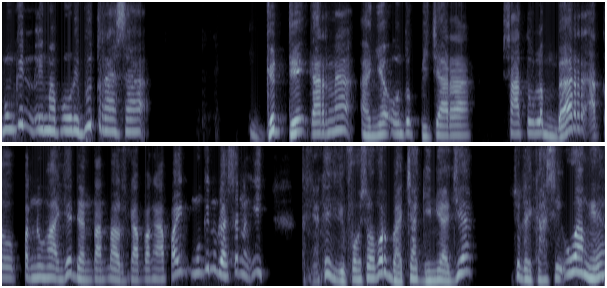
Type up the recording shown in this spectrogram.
mungkin 50 ribu terasa gede karena hanya untuk bicara satu lembar atau penuh aja dan tanpa harus ngapa-ngapain, mungkin udah seneng. Ih, ternyata di voiceover baca gini aja sudah dikasih uang ya.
